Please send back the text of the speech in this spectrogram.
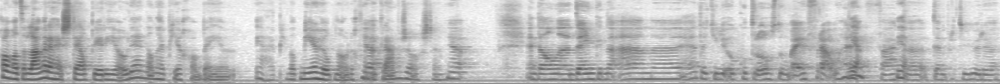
gewoon wat een langere herstelperiode. En dan heb je gewoon, ben je, ja, heb je wat meer hulp nodig van Ja. die kraamverzorgster. Ja. En dan eh, denkende aan eh, hè, dat jullie ook controles doen bij een vrouw. Hè? Ja. Vaak Ja. eh, temperaturen.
